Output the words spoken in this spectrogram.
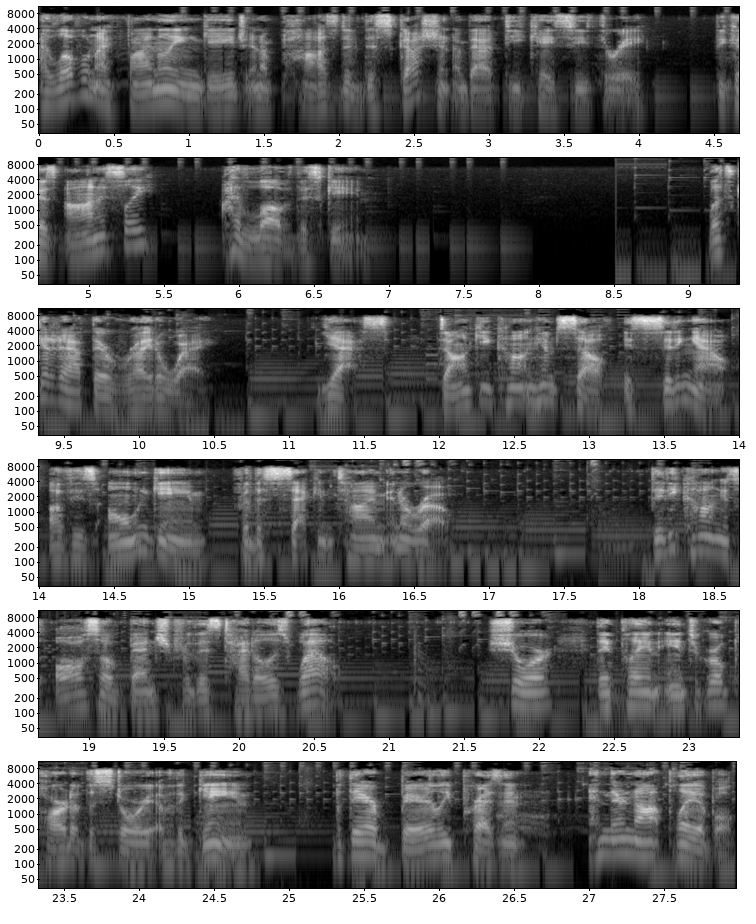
I love when I finally engage in a positive discussion about DKC 3 because honestly, I love this game. Let's get it out there right away. Yes, Donkey Kong himself is sitting out of his own game for the second time in a row. Diddy Kong is also benched for this title as well. Sure, they play an integral part of the story of the game, but they are barely present and they're not playable.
